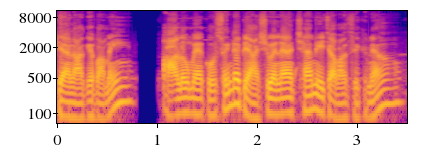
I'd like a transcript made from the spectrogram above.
ပြန်လာခဲ့ပါမယ်။အားလုံးပဲကိုစိတ်နှပြရွှင်လန်းချမ်းမြေ့ကြပါစေခင်ဗျာ။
